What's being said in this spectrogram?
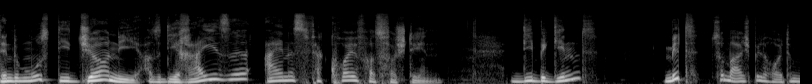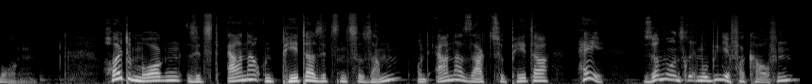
Denn du musst die Journey, also die Reise eines Verkäufers verstehen. Die beginnt mit zum Beispiel heute Morgen. Heute Morgen sitzt Erna und Peter sitzen zusammen und Erna sagt zu Peter, hey, sollen wir unsere Immobilie verkaufen?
